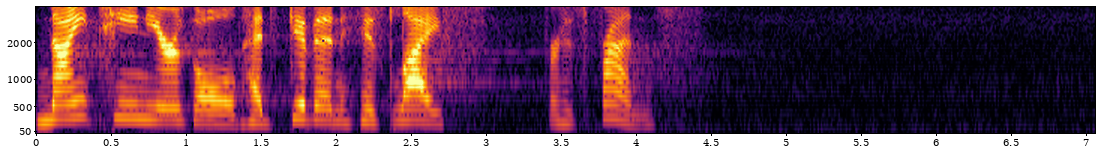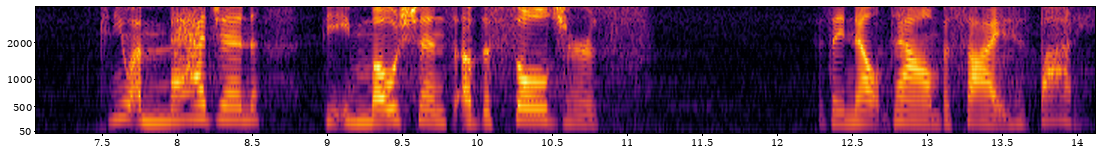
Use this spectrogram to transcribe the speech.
19 years old, had given his life for his friends. Can you imagine the emotions of the soldiers as they knelt down beside his body?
